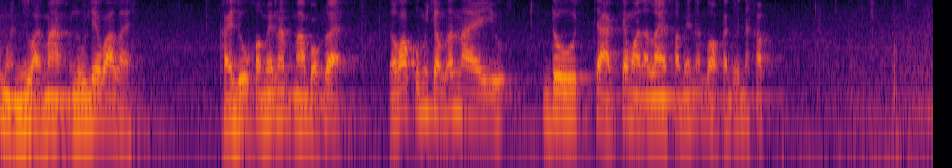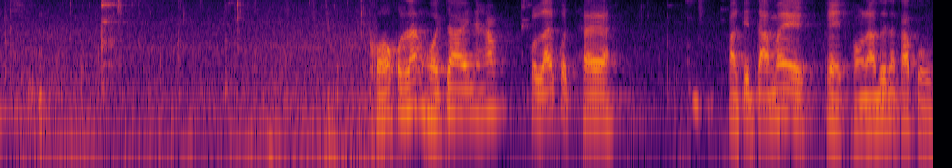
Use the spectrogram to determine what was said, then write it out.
เหมือนนี้อร่อยมากไม่รู้เรียกว่าอะไร ใครรู้คอมเมนต์มาบอกด้วย แล้วก็คุณผู้ชมท่านในอยู่ ดูจากจังหวัดอะไรคอมเมนต์มาบอกกันด้วยนะครับ ขอคนละหัวใจนะครับ กดไลค์กดแชร์ฝากติดตามให้เพจของเราด้วยนะครับผม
